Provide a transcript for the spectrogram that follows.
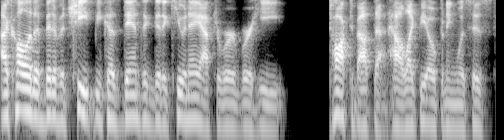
I call it a bit of a cheat because Danzig did a Q&A afterward where he talked about that how like the opening was his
